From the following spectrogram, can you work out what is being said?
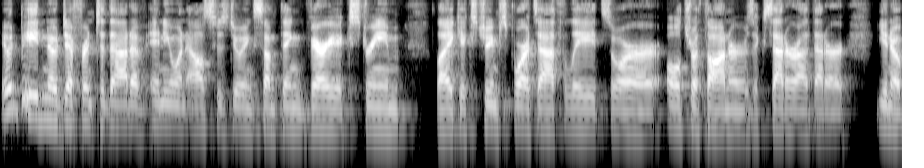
It would be no different to that of anyone else who's doing something very extreme, like extreme sports athletes or ultrathoners, et cetera, that are you know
